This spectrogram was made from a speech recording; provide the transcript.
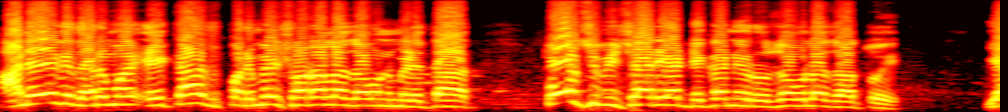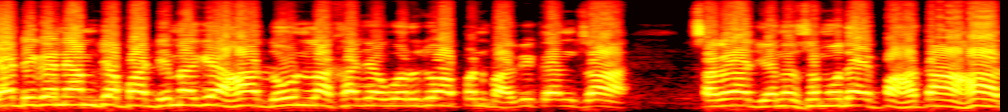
अनेक धर्म एकाच परमेश्वराला जाऊन मिळतात तोच विचार या ठिकाणी रुजवला जातोय. या ठिकाणी आमच्या पाठीमागे हा दोन लाखाच्या वर जो आपण भाविकांचा सगळा जनसमुदाय पाहता आहात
